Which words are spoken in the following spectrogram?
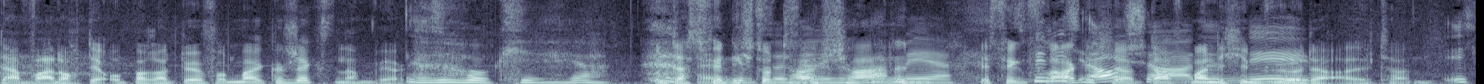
da war doch der Operateur von Michael Jackson am Werk. also okay, ja. Und das Da finde ich total schade. Deswegen frage ich ich, ja, darf man schade. nicht in Nee. Würde altern? Ich,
